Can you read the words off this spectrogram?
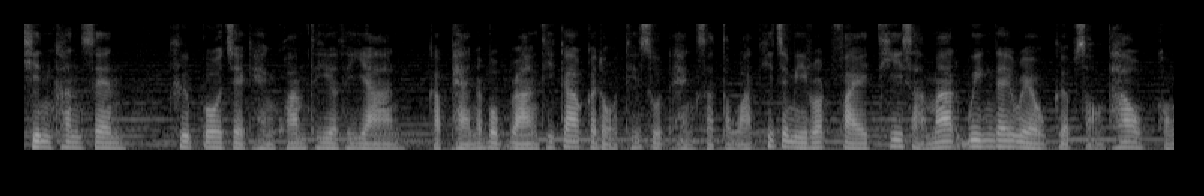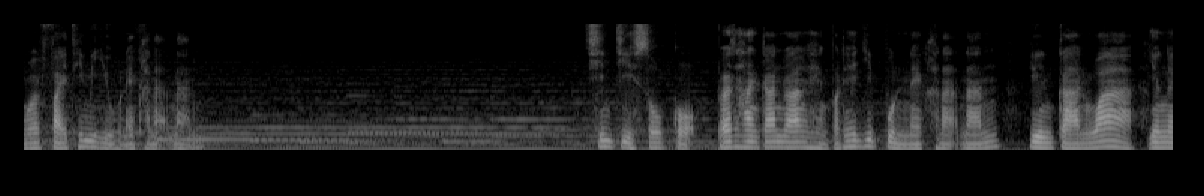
ชินคันเซ็นคือโปรเจกต์แห่งความทะเยอทะยาน กับแผนระบบรางที่ก้าวกระโดดที่สุดแห่งศตวรรษที่จะมีรถไฟที่สามารถวิ่งได้เร็วเกือบ 2 เท่าของรถไฟที่มีอยู่ในขณะนั้น ชินจิโซโกะ ประธานการรางแห่งประเทศญี่ปุ่นในขณะนั้น ยืนการว่ายังไง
